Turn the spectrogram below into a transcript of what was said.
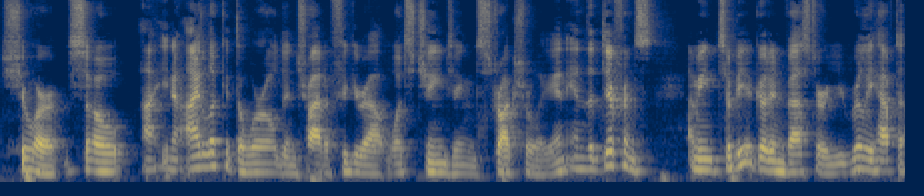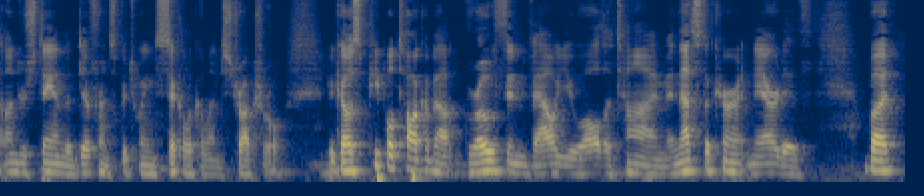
Sure. So, you know, I look at the world and try to figure out what's changing structurally. And, and the difference I mean, to be a good investor, you really have to understand the difference between cyclical and structural because people talk about growth in value all the time, and that's the current narrative. But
